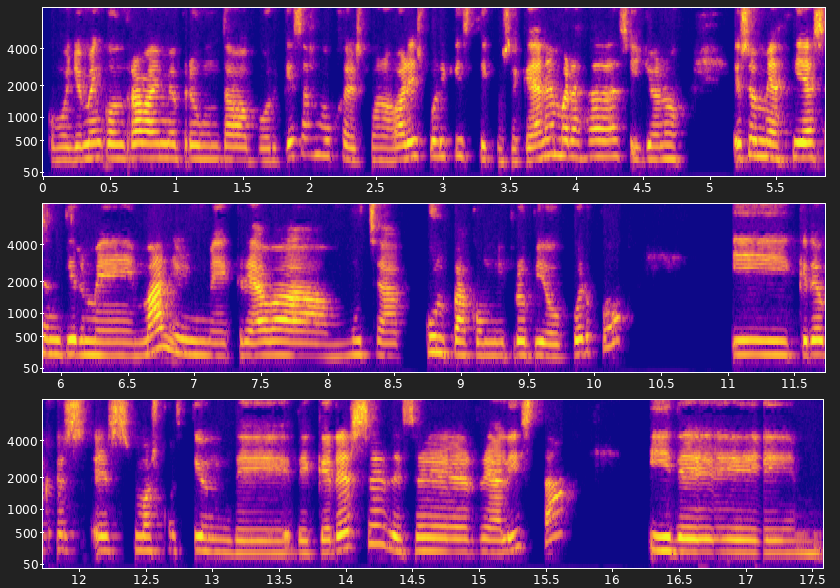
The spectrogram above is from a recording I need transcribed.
como yo me encontraba y me preguntaba por qué esas mujeres con ovarios poliquísticos se quedan embarazadas y yo no. Eso me hacía sentirme mal y me creaba mucha culpa con mi propio cuerpo y creo que es, es más cuestión de, de quererse, de ser realista y de,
